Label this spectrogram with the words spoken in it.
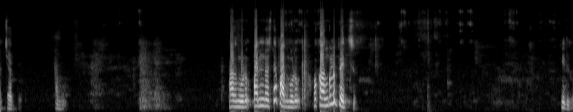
వచ్చేద్ది. అది. పదమూడు పన్నెండు వస్తే పదమూడు ఒక అంగుళం పెచ్చు. ఇదిగో.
